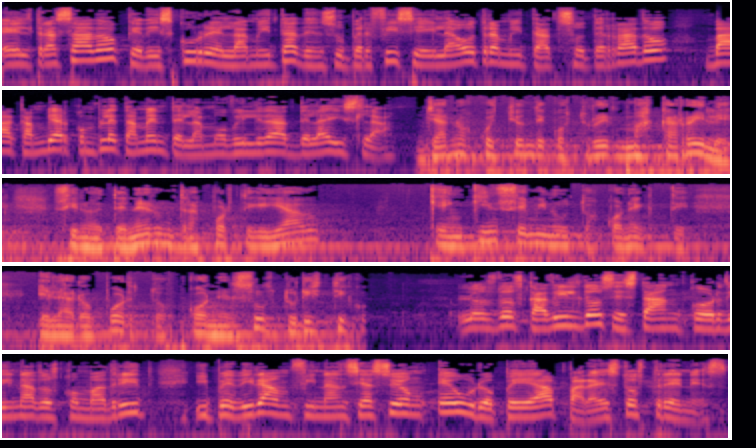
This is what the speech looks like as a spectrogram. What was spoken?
El trazado, que discurre la mitad en superficie y la otra mitad soterrado, va a cambiar completamente la movilidad de la isla. Ya no es cuestión de construir más carriles, sino de tener un transporte guiado que en 15 minutos conecte el aeropuerto con el sur turístico. Los dos cabildos están coordinados con Madrid y pedirán financiación europea para estos trenes.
